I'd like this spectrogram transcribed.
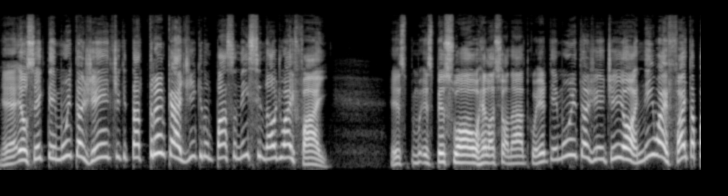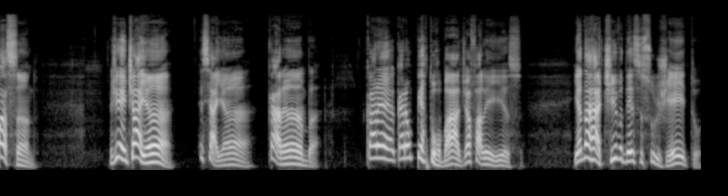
É, eu sei que tem muita gente que tá trancadinha que não passa nem sinal de Wi-Fi. Esse, esse pessoal relacionado com ele, tem muita gente aí, ó, nem Wi-Fi tá passando. Gente, Ayan, esse Ayan, caramba, o cara, é, o cara é um perturbado, já falei isso. E a narrativa desse sujeito,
